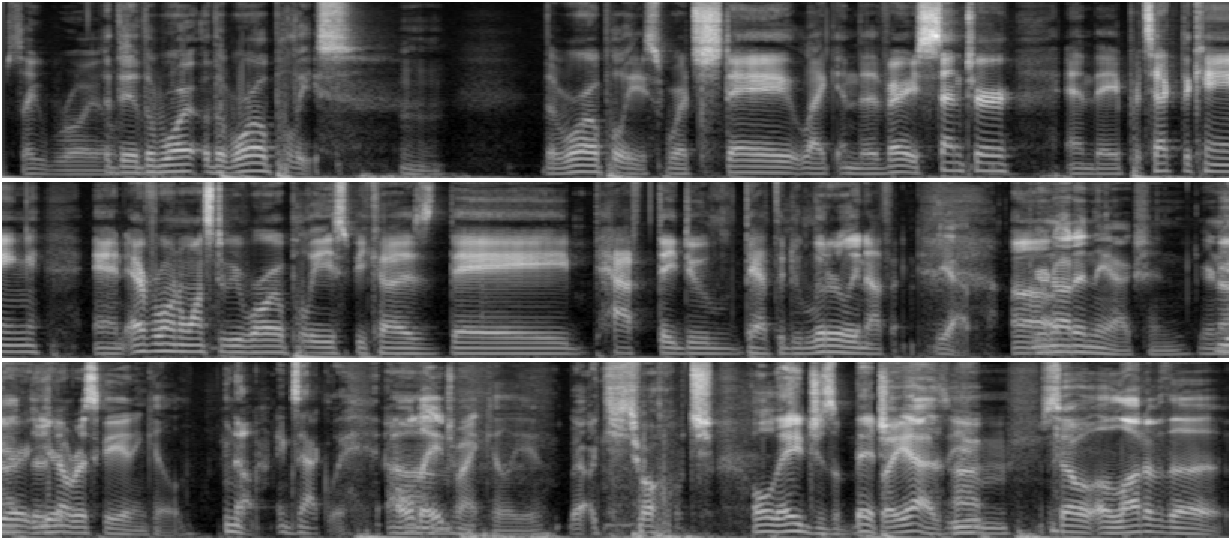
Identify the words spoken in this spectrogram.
It's like royal. the the royal the royal police the royal police which stay like in the very center and they protect the king and everyone wants to be royal police because they have they do they have to do literally nothing yeah. you're not in the action. You're not. Um, you're- there's you're- no risk of getting killed. No exactly Old Um, age might kill you. old age is a bitch But yeah, you, Um, so a lot of the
